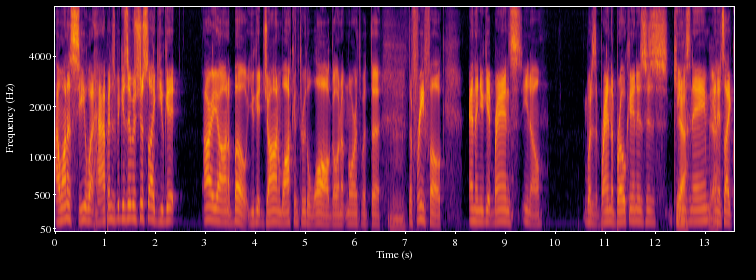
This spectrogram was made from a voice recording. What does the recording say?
I want to see what happens because it was just like you get Arya on a boat, you get Jon walking through the wall going up north with the Mm-hmm. the free folk, and then you get Bran's, you know, what is it? Bran the Broken is his king's Yeah, name, yeah. and it's like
